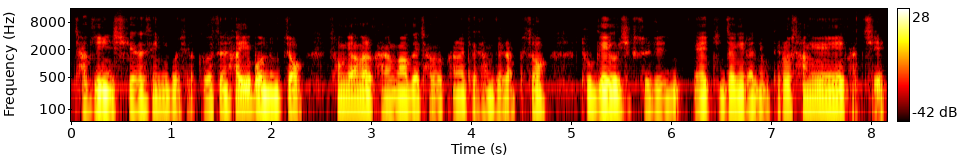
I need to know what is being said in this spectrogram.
자기 인식에서 생긴 것이다. 그것은 하위 본능적 성향을 강하게 자극하는 대상들 앞에서 두 개의 의식 수준의 긴장이라는 형태로 상위의 가치,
